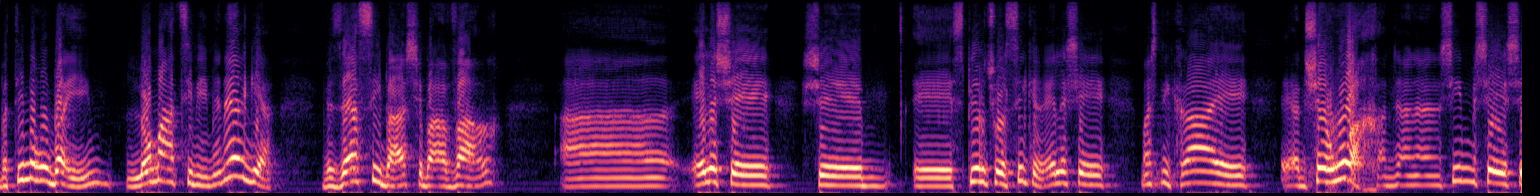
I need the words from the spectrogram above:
בתים מרובעים לא מעצימים אנרגיה. וזה הסיבה שבעבר, אלה ש... ש... ספיריטואל סיקר, אלה שמה שנקרא אה, אנשי רוח, אנשים ש... ש...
